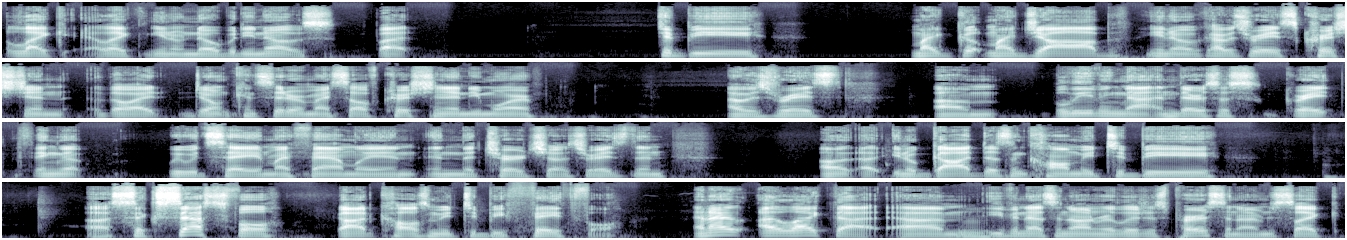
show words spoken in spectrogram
like like you know nobody knows but to be my my job you know i was raised christian though i don't consider myself christian anymore i was raised um, believing that and there's this great thing that we would say in my family and in the church i was raised in uh, uh, you know god doesn't call me to be uh, successful. God calls me to be faithful. And i, I like that. Um, even as a non-religious person i'm just like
